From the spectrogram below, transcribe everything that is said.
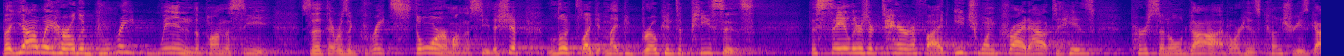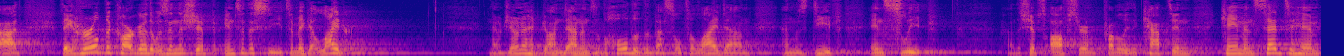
But Yahweh hurled a great wind upon the sea, so that there was a great storm on the sea. The ship looked like it might be broken to pieces. The sailors are terrified. Each one cried out to his personal God or his country's God. They hurled the cargo that was in the ship into the sea to make it lighter. Now Jonah had gone down into the hold of the vessel to lie down and was deep in sleep. Uh, the ship's officer, probably the captain, came and said to him,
